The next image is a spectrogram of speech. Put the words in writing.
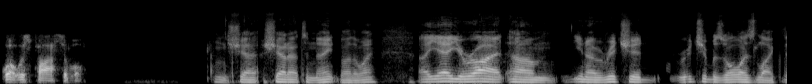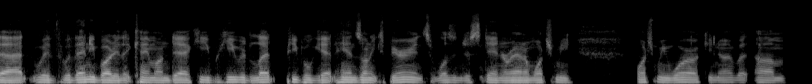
what was possible. And shout, shout out to Nate, by the way. Uh, yeah, you're right. Um, you know, Richard Richard was always like that with with anybody that came on deck. He he would let people get hands on experience. It wasn't just stand around and watch me watch me work. You know, but um,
